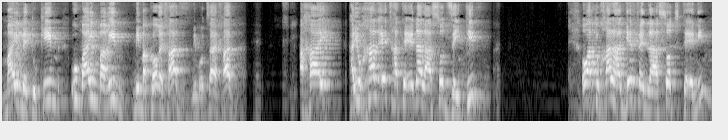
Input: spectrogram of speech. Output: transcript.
מים מתוקים ומים מרים ממקור אחד, ממוצא אחד. אחי, היוכל עץ התאנה לעשות זיתים? או התוכל הגפן לעשות תאנים?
